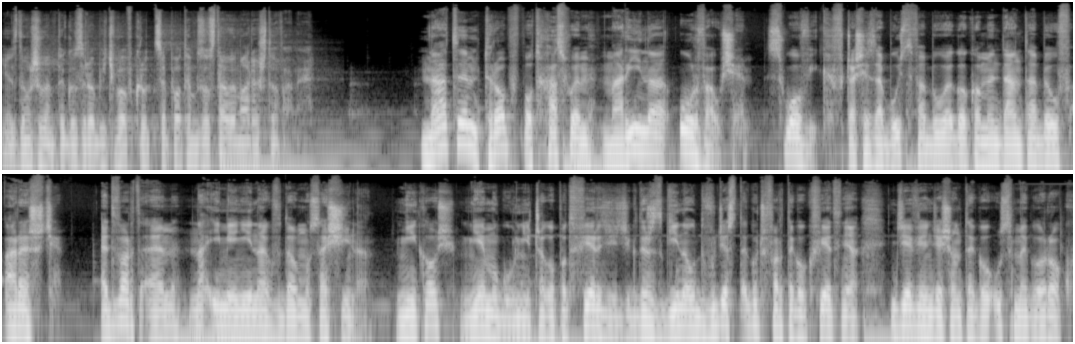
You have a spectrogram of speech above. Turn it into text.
nie zdążyłem tego zrobić, bo wkrótce potem zostałem aresztowany. Na tym trop pod hasłem Marina urwał się. Słowik w czasie zabójstwa byłego komendanta był w areszcie. Edward M. na imieninach w domu Sasina. Nikoś nie mógł niczego potwierdzić, gdyż zginął 24 kwietnia 1998 roku.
